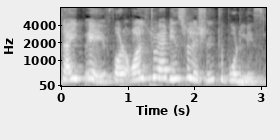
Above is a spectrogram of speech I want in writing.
type A for all to add installation to boot list.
